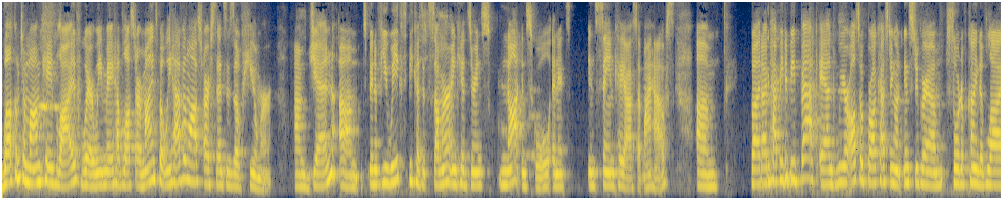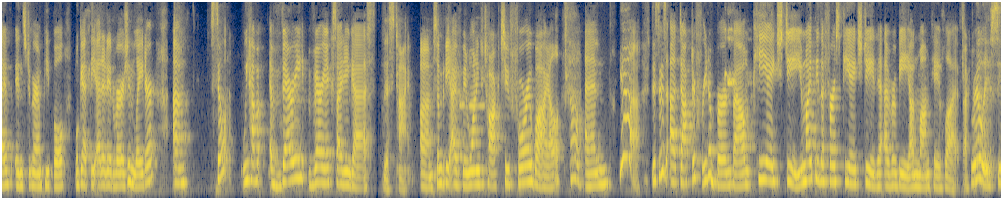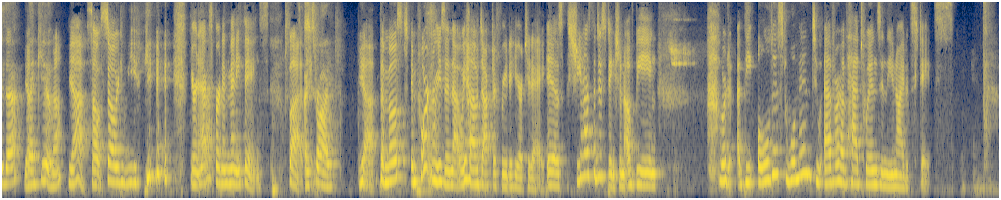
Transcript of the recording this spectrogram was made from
Welcome to Mom Cave Live, where we may have lost our minds, but we haven't lost our senses of humor. I'm Jen. Um, it's been a few weeks because it's summer and kids are in not in school, and it's insane chaos at my house. Um, but I'm happy to be back, and we are also broadcasting on Instagram, sort of, kind of live. Instagram people will get the edited version later. Um, so we have a very, very exciting guest this time. Um, somebody I've been wanting to talk to for a while. Oh. And yeah, this is uh, Dr. Frieda Birnbaum, PhD. You might be the first PhD to ever be on Mom Cave Live. Dr. Really? See that? Yeah. Thank you. Yeah. yeah. So, so you, you're an yeah. expert in many things, but I try. Yeah, the most important reason that we have Dr. Frieda here today is she has the distinction of being we're the oldest woman to ever have had twins in the United States.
